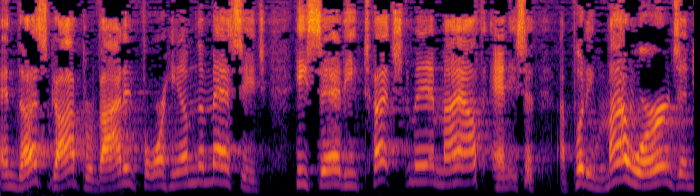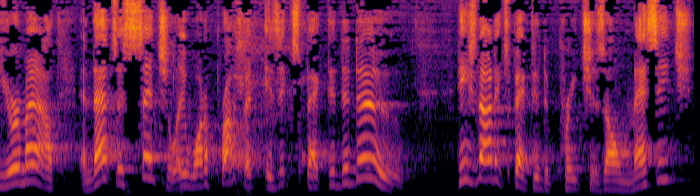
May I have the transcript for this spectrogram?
And thus God provided for him the message. He said, He touched in mouth, and he said, I'm putting my words into your mouth. And that's essentially what a prophet is expected to do. He's not expected to preach his own message.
